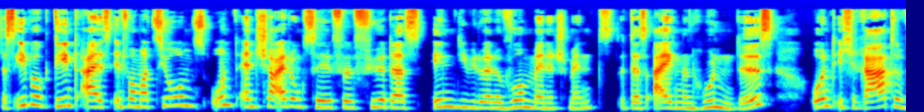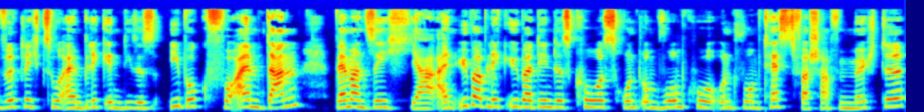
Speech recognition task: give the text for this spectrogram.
Das E-Book dient als Informations- und Entscheidungshilfe für das individuelle Wurmmanagement des eigenen Hundes und ich rate wirklich zu einem Blick in dieses E-Book, vor allem dann, wenn man sich ja einen Überblick über den Diskurs rund um Wurmkur und Wurmtest verschaffen möchte,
